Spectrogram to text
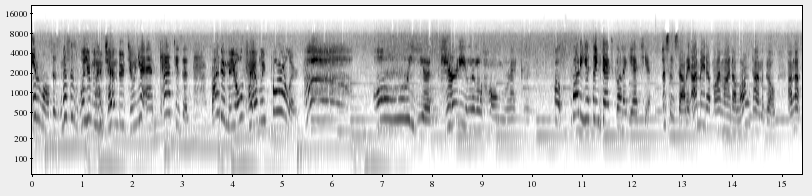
in waltzes Mrs. William Legendre Jr. and catches us right in the old family parlor. oh, you dirty little home wrecker. Well, what do you think that's to get you? Listen, Sally, I made up my mind a long time ago. I'm not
